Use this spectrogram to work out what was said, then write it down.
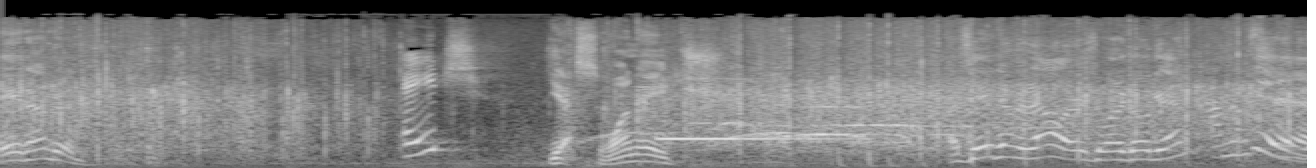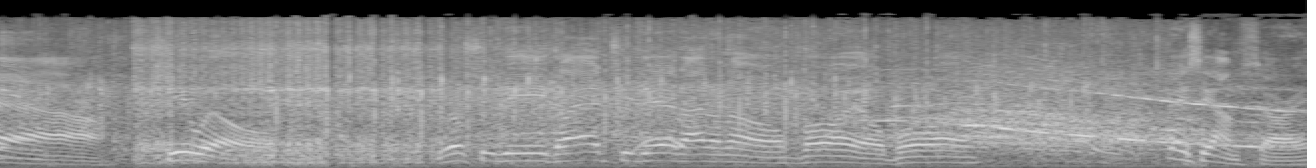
800. H. Yes, one H. That's $800. You want to go again? I'm gonna Yeah, she will. Will she be glad she did? I don't know. Boy, oh boy. Tracie, I'm sorry.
